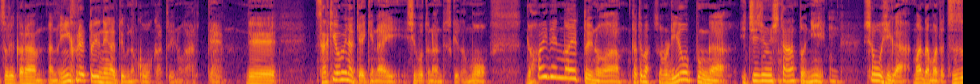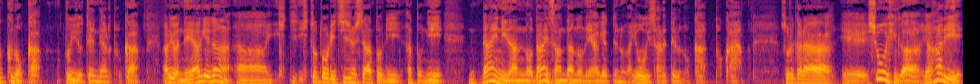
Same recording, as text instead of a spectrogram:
それから、あの、インフレというネガティブな効果というのがあって、で、先を見なきゃいけない仕事なんですけども、来年の絵というのは、例えばそのリオープンが一巡した後に、ええ。消費がまだまだ続くのかという点であるとか、あるいは値上げが、一通り一巡した後に、後に、第2弾の第3弾の値上げっていうのが用意されてるのかとか、それから、えー、消費がやはり、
